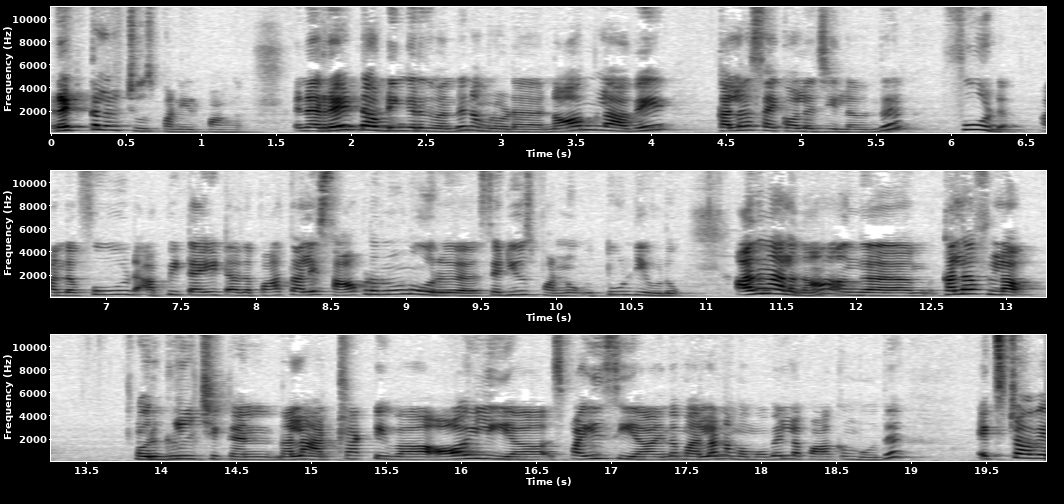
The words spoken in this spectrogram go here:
ரெட் கலர் சூஸ் பண்ணியிருப்பாங்க ஏன்னா ரெட் அப்படிங்கிறது வந்து நம்மளோட நார்மலாகவே கலர் சைக்காலஜியில் வந்து ஃபுட் அந்த ஃபுட் அப்பிடைட் அதை பார்த்தாலே சாப்பிடணும்னு ஒரு செடியூஸ் பண்ணும் தூண்டி விடும். அதனால தான் அங்கே கலர்ஃபுல்லாக ஒரு கிரில் சிக்கன் நல்லா அட்ராக்டிவாக ஆயிலியாக ஸ்பைசியாக இந்த மாதிரிலாம் நம்ம மொபைலில் பார்க்கும்போது எக்ஸ்ட்ராவே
